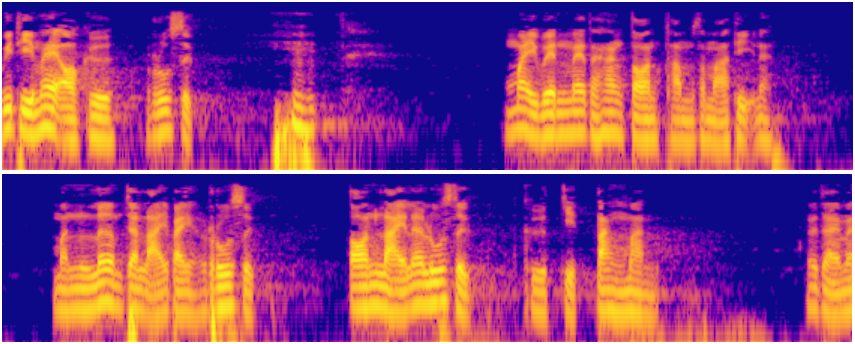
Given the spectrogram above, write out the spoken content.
วิธีไม่ให้ออกคือรู้สึก ไม่เว้นแม้แต่ห้างตอนทำสมาธินะ มันเริ่มจะไหลไปรู้สึก ตอนไหลแล้วรู้สึกคือจิตตั้งมั่นเข้าใจไหม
